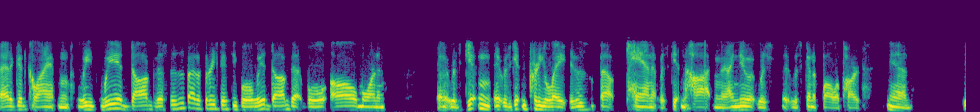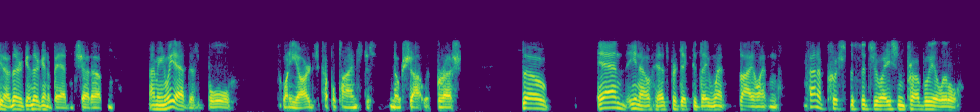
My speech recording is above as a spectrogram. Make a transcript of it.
I had a good client and we we had dogged this. This is about a 350 bull. We had dogged that bull all morning, and it was getting it was getting pretty late. It was about 10. It was getting hot, and I knew it was it was going to fall apart. And you know they're they're going to bad and shut up. I mean, we had this bull 20 yards a couple times, just no shot with brush. So, and you know, as predicted, they went silent and kind of pushed the situation probably a little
